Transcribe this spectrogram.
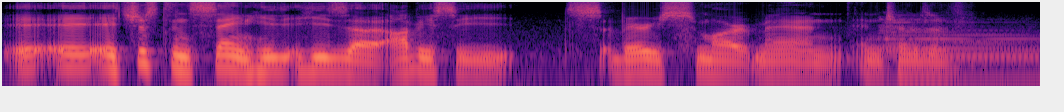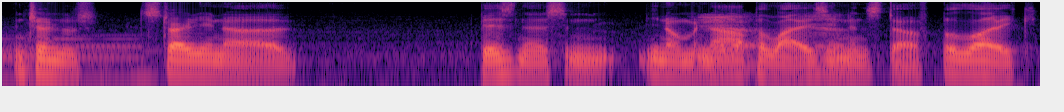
It, it, it's just insane. He he's uh, obviously a very smart man in terms of in terms of starting a business and you know monopolizing yeah. and stuff. But like,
